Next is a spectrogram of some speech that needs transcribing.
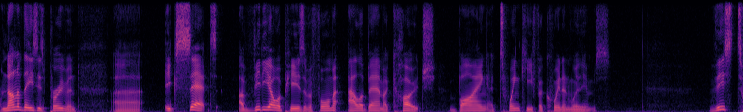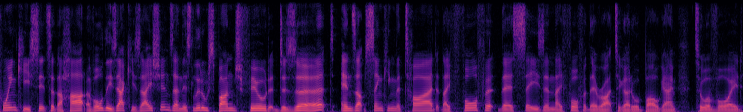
None of these is proven, uh, except a video appears of a former Alabama coach buying a Twinkie for Quinnen Williams. This Twinkie sits at the heart of all these accusations, and this little sponge filled dessert ends up sinking the tide. They forfeit their season, they forfeit their right to go to a bowl game to avoid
